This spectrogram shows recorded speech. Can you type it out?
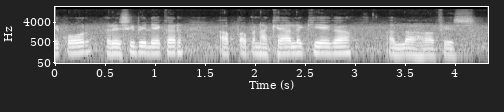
एक और रेसिपी लेकर आप अपना ख्याल रखिएगा। अल्लाह हाफिज़।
